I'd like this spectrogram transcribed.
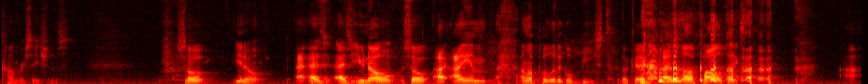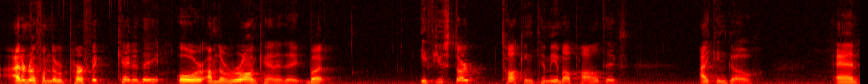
conversations. So you know, as as you know, so I, I am I'm a political beast. Okay, I love politics. I- I don't know if I'm the perfect candidate or I'm the wrong candidate, but if you start talking to me about politics, I can go, and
